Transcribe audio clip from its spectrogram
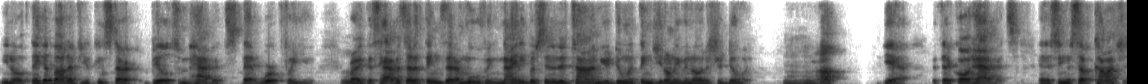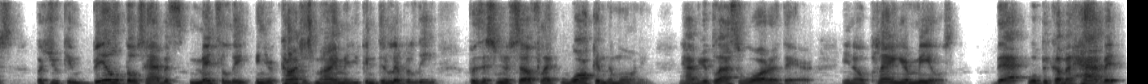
You know, think about if you can start build some habits that work for you, mm-hmm. right? Because habits are the things that are moving. 90% of the time you're doing things you don't even know that you're doing. Mm-hmm. Huh? Yeah, but they're called habits and it's in your subconscious. But you can build those habits mentally in your conscious mind and you can deliberately position yourself like walk in the morning, mm-hmm. have your glass of water there, you know, plan your meals. That will become a habit,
